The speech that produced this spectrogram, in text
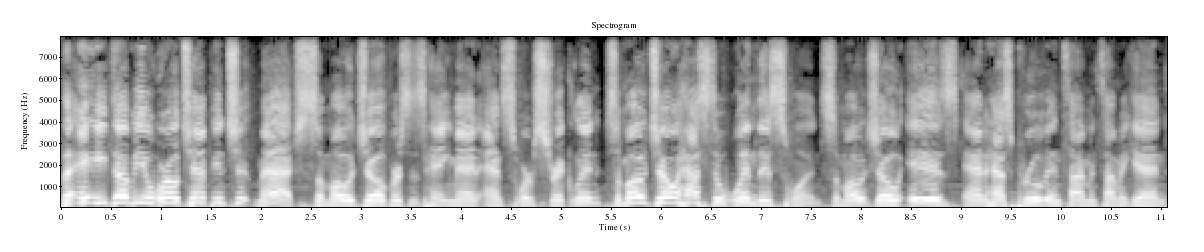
The AEW World Championship match Samoa Joe versus Hangman and Swerve Strickland. Samoa Joe has to win this one. Samoa Joe is and has proven time and time again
